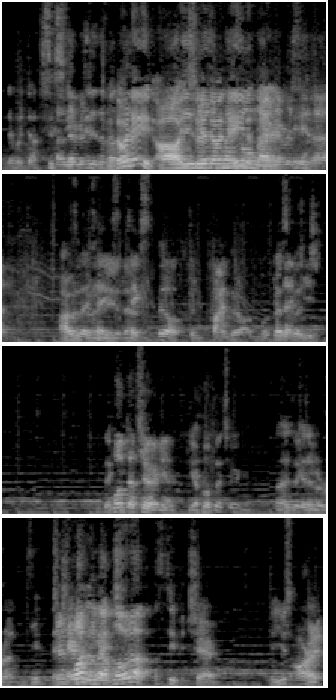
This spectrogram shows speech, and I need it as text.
And they went down six I've feet. never seen them. in Throw a nade. Oh, you should have good thrown a nade in online, I've there. never seen that. I would That's have what thrown a it nade takes. at It that. takes Bill to find the Get best that glitch. key. Get that Blow up key. that chair again. Yeah, blow up that chair again. Not as good of a run. The Chair's chair's blocking. You gotta blow it up. Stupid chair. Yeah, use R. Right.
